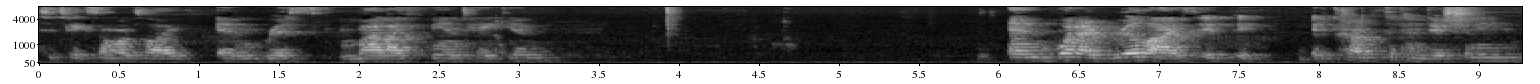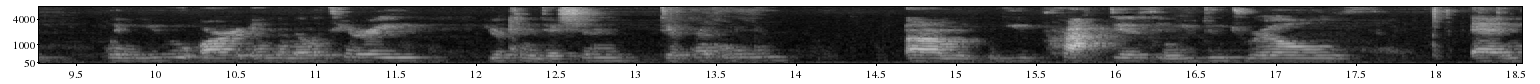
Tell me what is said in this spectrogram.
to take someone's life and risk my life being taken. And what I realized, it, it, it comes to conditioning. When you are in the military, you're conditioned differently. Um, you practice and you do drills, and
